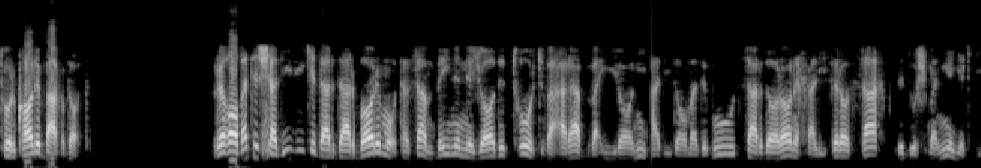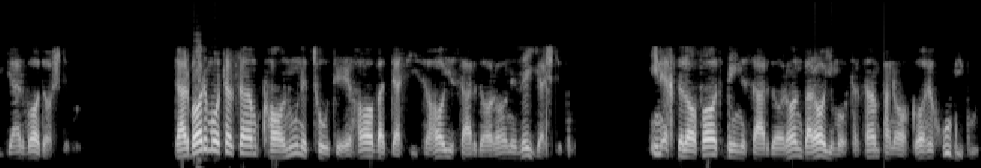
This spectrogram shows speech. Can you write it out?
ترکان بغداد. رقابت شدیدی که در دربار معتصم بین نژاد ترک و عرب و ایرانی پدید آمده بود سرداران خلیفه را سخت به دشمنی یکدیگر واداشته بود. دربار معتصم کانون توطعه ها و دسیسه های سرداران وی گشته بود. این اختلافات بین سرداران برای معتصم پناهگاه خوبی بود.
